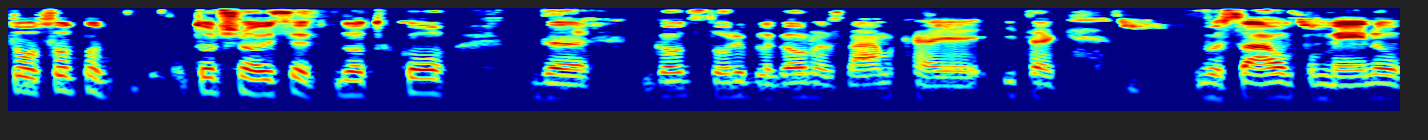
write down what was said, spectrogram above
to je točno tako, da God Story blagovna znamka je itek v samem pomenu.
